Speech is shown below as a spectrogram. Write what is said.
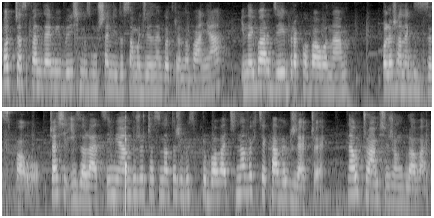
Podczas pandemii byliśmy zmuszeni do samodzielnego trenowania i najbardziej brakowało nam koleżanek z zespołu. W czasie izolacji miałam dużo czasu na to, żeby spróbować nowych, ciekawych rzeczy. Nauczyłam się żonglować.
